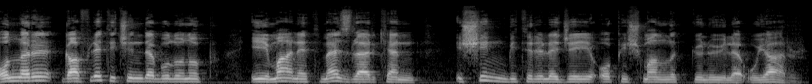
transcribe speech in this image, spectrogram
Onları gaflet içinde bulunup iman etmezlerken işin bitirileceği o pişmanlık günüyle uyar.''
